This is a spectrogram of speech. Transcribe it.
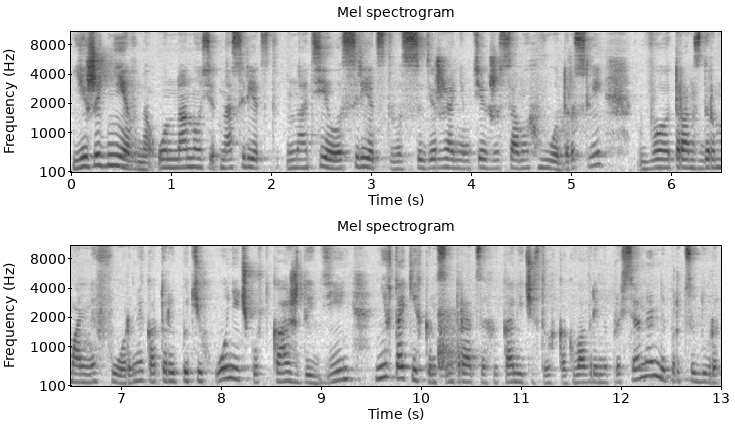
Ежедневно он наносит на, средств, на тело средства с содержанием тех же самых водорослей в трансдермальной форме, которые потихонечку каждый день, не в таких концентрациях и количествах, как во время профессиональной процедуры,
